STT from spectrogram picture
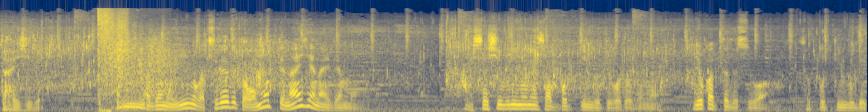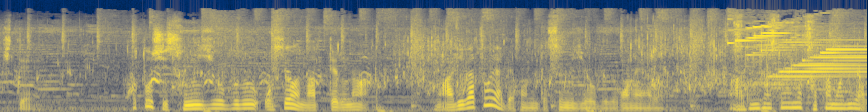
大事で。こんなでもいいのが釣れるとは思ってないじゃないでも。久しぶりのねサポッティングということでね。良かったですわ。サポッティングできて。今年隅塩ブルーお世話になってるな。ありがとうやでほんと隅塩ブルーこの野郎。ありがとうの塊やわ。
